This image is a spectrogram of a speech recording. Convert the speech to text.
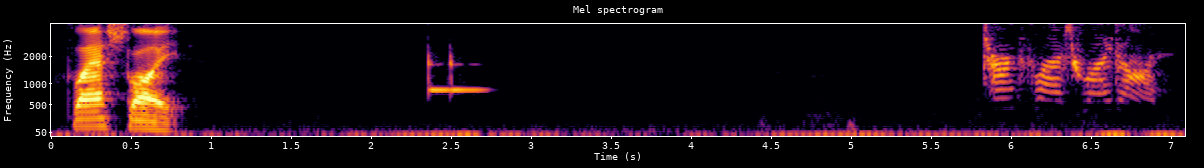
Flashlight. Turn flashlight on.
